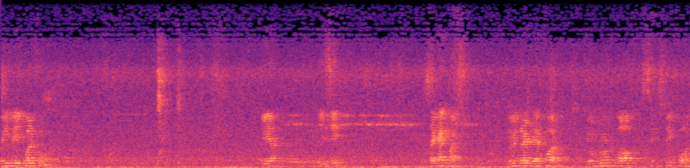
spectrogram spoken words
will be equal to clear easy second part we will write therefore cube root of 64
